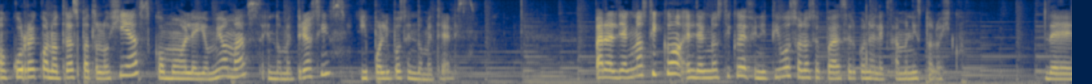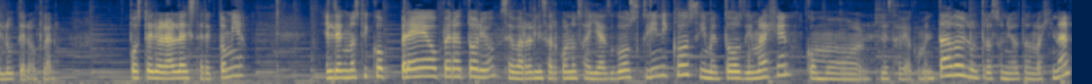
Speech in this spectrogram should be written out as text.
ocurre con otras patologías como leiomiomas, endometriosis y pólipos endometriales. Para el diagnóstico, el diagnóstico definitivo solo se puede hacer con el examen histológico del útero, claro, posterior a la histerectomía. El diagnóstico preoperatorio se va a realizar con los hallazgos clínicos y métodos de imagen, como les había comentado, el ultrasonido transvaginal.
